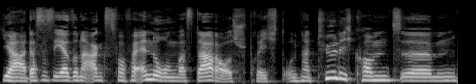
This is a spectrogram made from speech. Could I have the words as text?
Ja, das ist eher so eine Angst vor Veränderung, was daraus spricht. Und natürlich kommt, ähm,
